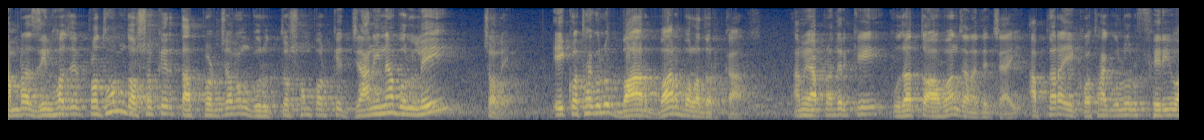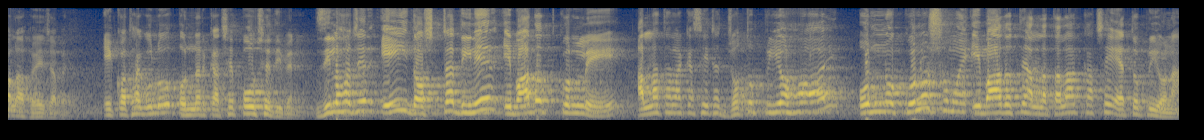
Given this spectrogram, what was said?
আমরা জিলহজের প্রথম দশকের তাৎপর্য এবং গুরুত্ব সম্পর্কে জানি না বললেই চলে। এই কথাগুলো বারবার বলা দরকার। আমি আপনাদেরকে উদাত্ত আহ্বান জানাতে চাই, আপনারা এই কথাগুলোর ফেরিওয়ালা হয়ে যাবেন। এই কথাগুলো অন্যের কাছে পৌঁছে দিবেন। জিলহজের এই দশটা দিনের এবাদত করলে আল্লাহ তালার কাছে এটা যত প্রিয় হয়, অন্য কোনো সময় এবাদতে আল্লাহ তালার কাছে এত প্রিয় না।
